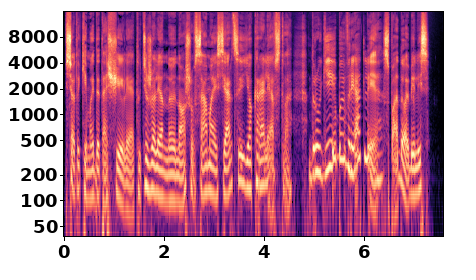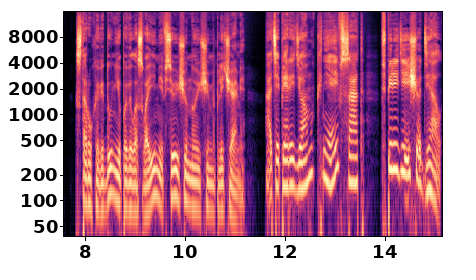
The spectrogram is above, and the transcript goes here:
Все-таки мы дотащили эту тяжеленную ношу в самое сердце ее королевства. Другие бы вряд ли сподобились». Старуха-ведунья повела своими все еще ноющими плечами. «А теперь идем к ней в сад. Впереди еще дел,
